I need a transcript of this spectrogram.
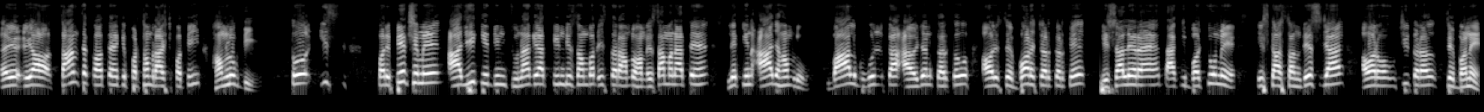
यह शान से कहते हैं कि प्रथम राष्ट्रपति हम लोग दिए। तो इस परिप्रेक्ष्य में आज ही के दिन चुना गया, तीन दिसंबर, इस तरह हम लोग हमेशा मनाते हैं, लेकिन आज हम लोग बाल भोज का आयोजन करके और इससे बढ़ चढ़ करके हिस्सा ले रहे हैं ताकि बच्चों में इसका संदेश जाए और वह उसी तरह से बने।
